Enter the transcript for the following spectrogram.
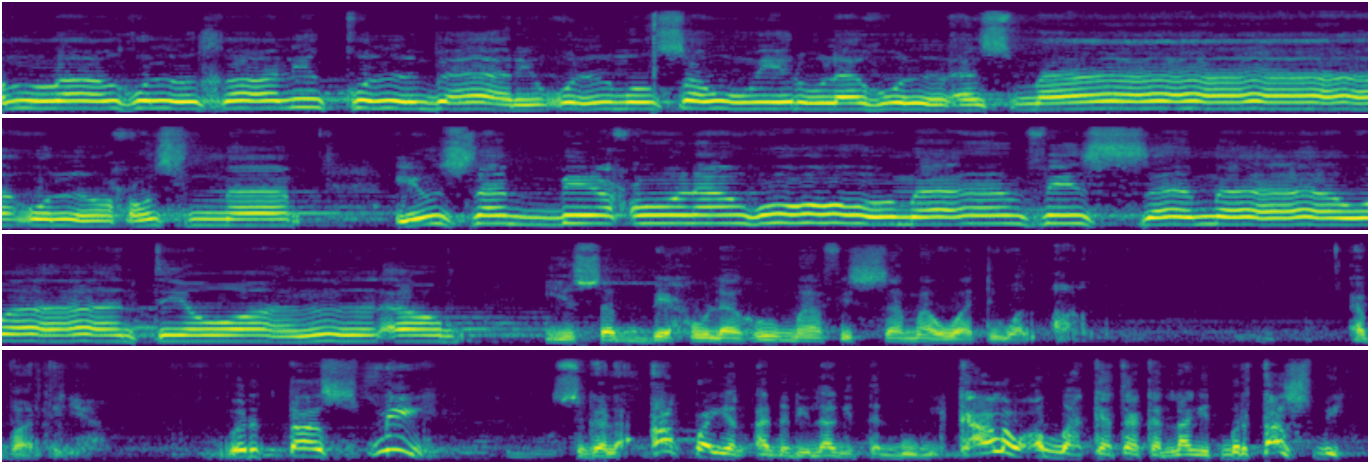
الله الخالق البارئ المصور له الأسماء الحسنى. يسبح له ما في السماوات والأرض. يسبح له ما في السماوات والأرض. Apa artinya? Bertasbih segala apa yang ada di langit dan bumi kalau Allah katakan langit bertasbih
